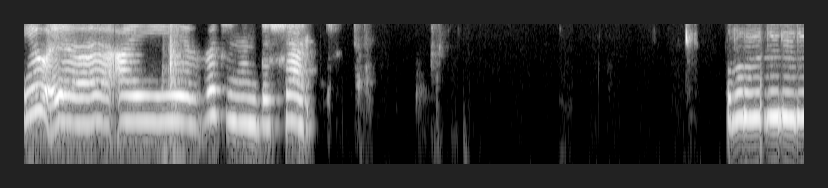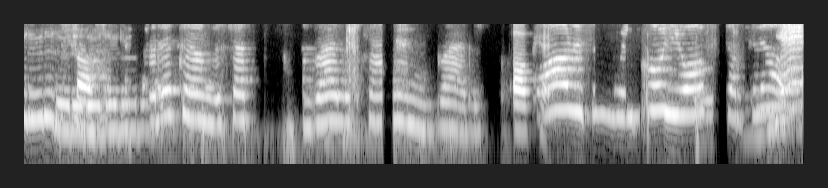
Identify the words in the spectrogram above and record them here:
you, uh, I written in the chat. Written in the chat, Valley Canyon Valley. Okay. Boris will call you after class.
